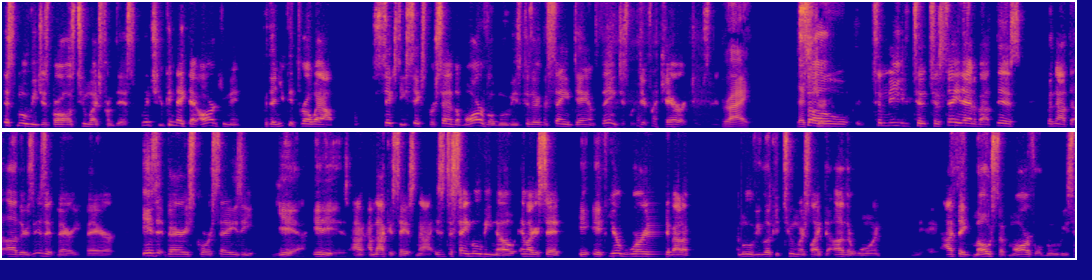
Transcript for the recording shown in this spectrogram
this movie just borrows too much from this, which you can make that argument, but then you could throw out 66% of the Marvel movies because they're the same damn thing, just with different characters. Right. That's so true. to me, to, to say that about this, but not the others, is it very fair? Is it very Scorsese? Yeah, it is. I, am not gonna say it's not. Is it the same movie? No. And like I said, if you're worried about a, a movie looking too much like the other one, I think most of Marvel movies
